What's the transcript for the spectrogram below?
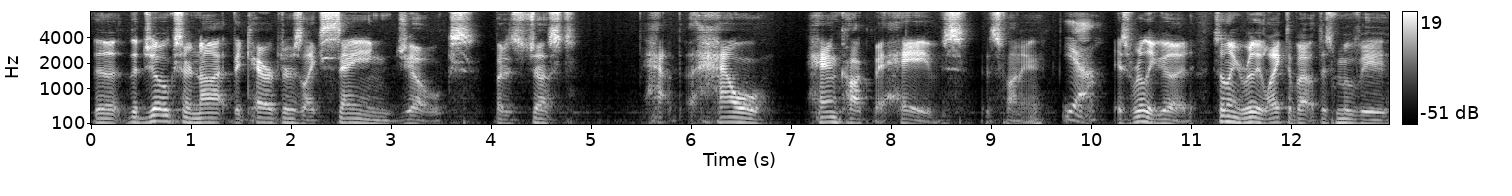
the the jokes are not the characters like saying jokes but it's just how, how hancock behaves is funny Yeah. it's really good. Something I really liked about this movie,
